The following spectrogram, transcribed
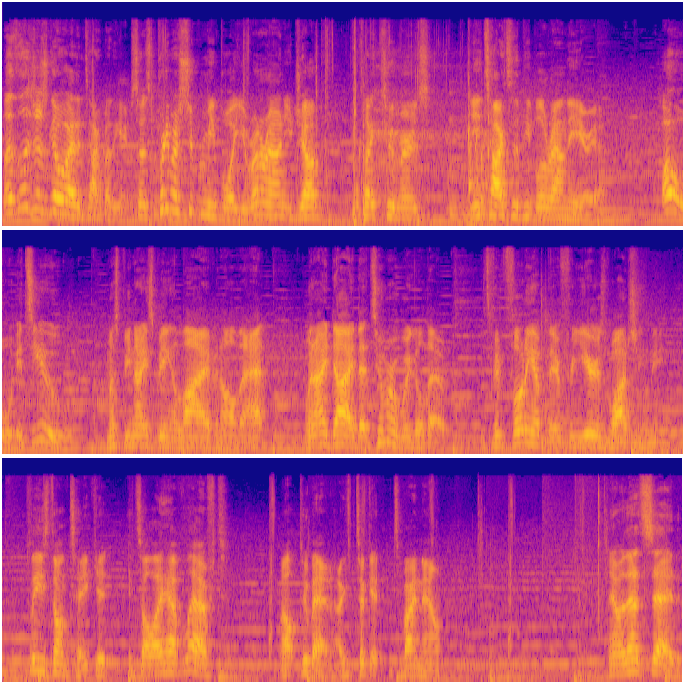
Let's, let's just go ahead and talk about the game. So it's pretty much Super Meat Boy. You run around, you jump, collect tumors, and you talk to the people around the area. Oh, it's you! Must be nice being alive and all that. When I died, that tumor wiggled out. It's been floating up there for years watching me. Please don't take it. It's all I have left. Well, too bad. I took it. It's mine now. Now, with that said,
